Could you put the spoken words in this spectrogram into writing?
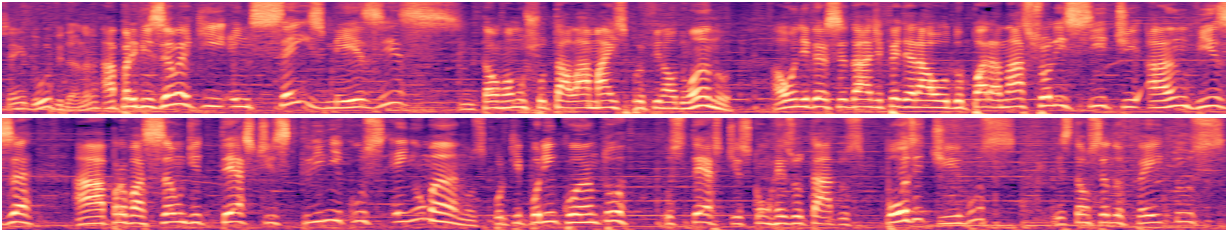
Sem dúvida, né? A previsão é que em seis meses, então vamos chutar lá mais para o final do ano, a Universidade Federal do Paraná solicite à Anvisa a aprovação de testes clínicos em humanos, porque por enquanto os testes com resultados positivos estão sendo feitos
